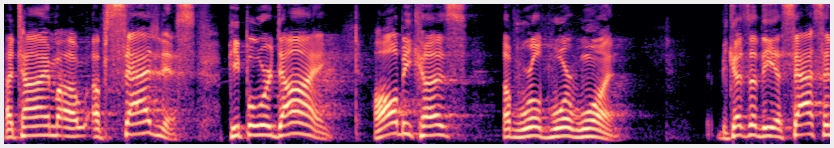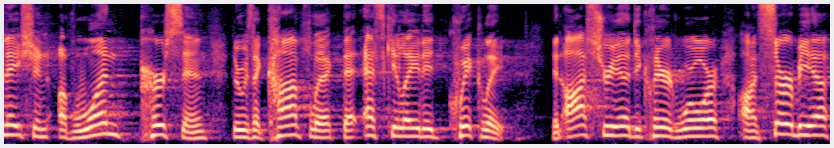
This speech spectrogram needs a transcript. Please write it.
a time of, of sadness. People were dying, all because of World War I. Because of the assassination of one person, there was a conflict that escalated quickly. And Austria declared war on Serbia,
